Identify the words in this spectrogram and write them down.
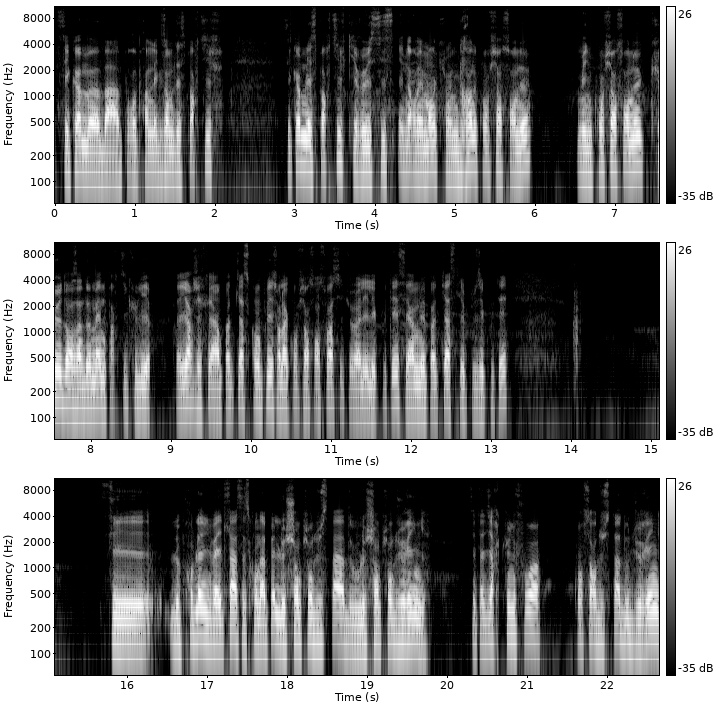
C'est comme, euh, bah, pour reprendre l'exemple des sportifs, c'est comme les sportifs qui réussissent énormément, qui ont une grande confiance en eux, mais une confiance en eux que dans un domaine particulier. D'ailleurs, j'ai fait un podcast complet sur la confiance en soi, si tu veux aller l'écouter, c'est un de mes podcasts les plus écoutés le problème il va être là, c'est ce qu'on appelle le champion du stade ou le champion du ring. C'est-à-dire qu'une fois qu'on sort du stade ou du ring,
